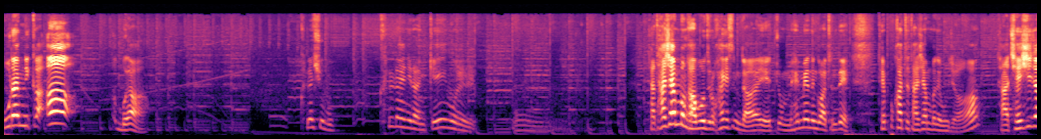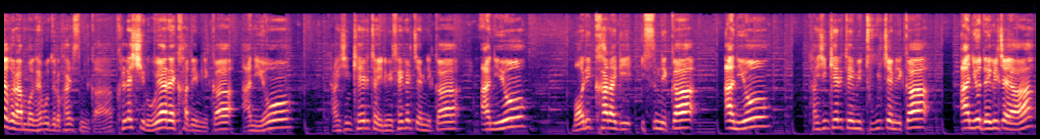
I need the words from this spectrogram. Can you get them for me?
보라입니까? 어! 뭐야? 클래시 오브 클랜이라는 게임을 음... 자 다시 한번 가보도록 하겠습니다. 예, 좀 헤매는 것 같은데 대포 카트 다시 한번 해보죠. 자 재시작을 한번 해보도록 하겠습니다. 클래시 로얄의 카드입니까? 아니요. 당신 캐릭터 이름이 세 글자입니까? 아니요. 머리카락이 있습니까? 아니요 당신 캐릭터 이름이 두 글자입니까? 아니요 네 글자야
